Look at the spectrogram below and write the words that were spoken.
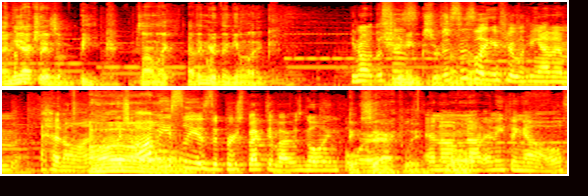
And the- he actually has a beak. It's not like I think you're thinking like. You know what this Jinx is? or this something. is like if you're looking at him head on, which Oh. obviously is the perspective I was going for. Exactly. And I'm Well- not anything else.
